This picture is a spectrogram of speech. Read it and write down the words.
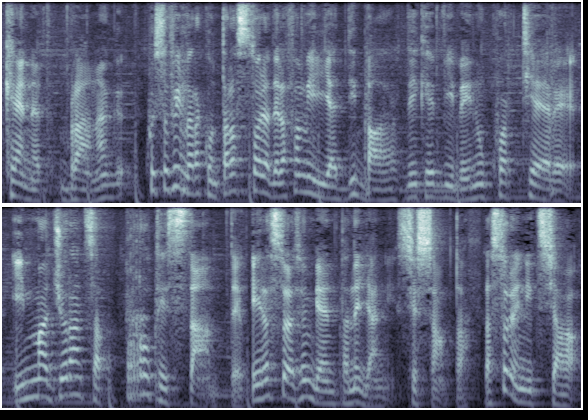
Kenneth Branagh, questo film racconta la storia della famiglia di Bardi che vive in un quartiere in maggioranza protestante e la storia si ambienta negli anni 60. La storia inizia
